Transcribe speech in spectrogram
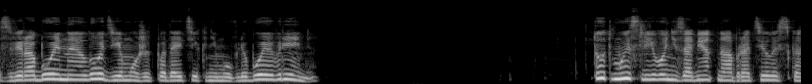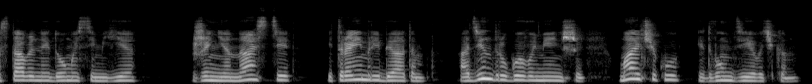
Зверобойная лодья может подойти к нему в любое время. Тут мысль его незаметно обратилась к оставленной дома семье, жене Насте и троим ребятам, один другого меньше, мальчику и двум девочкам.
